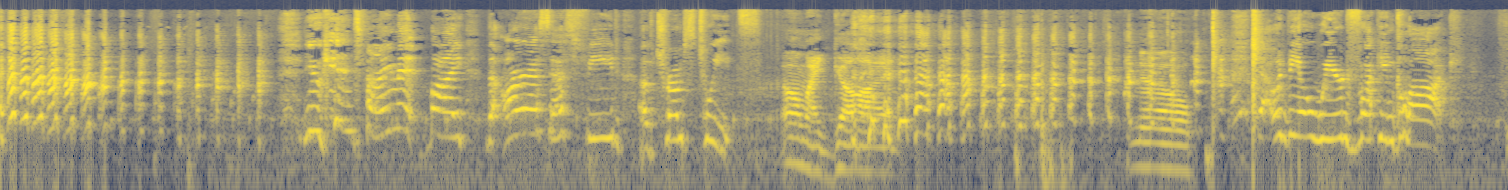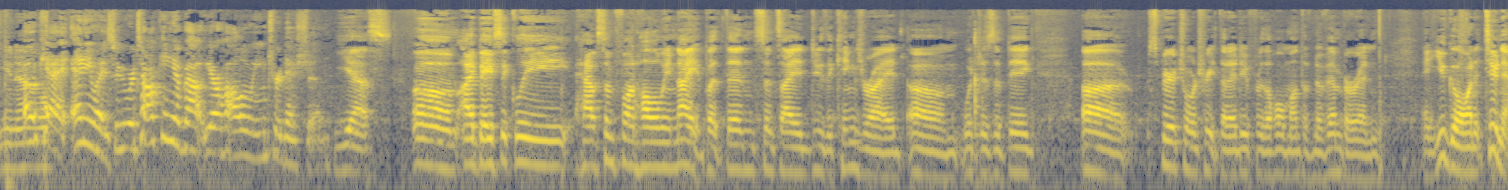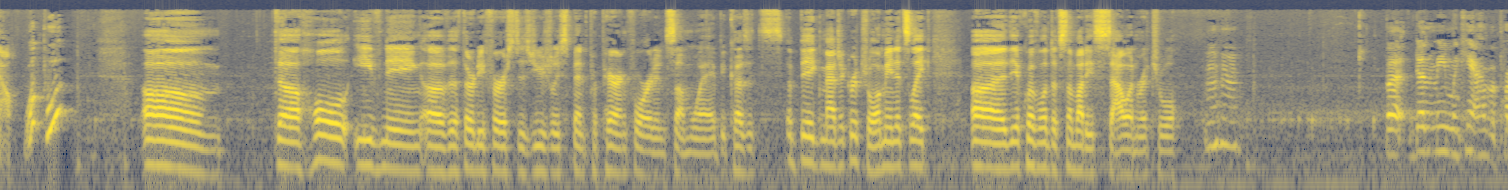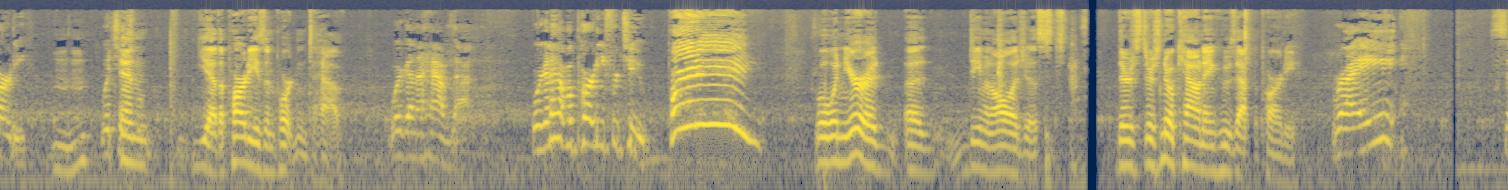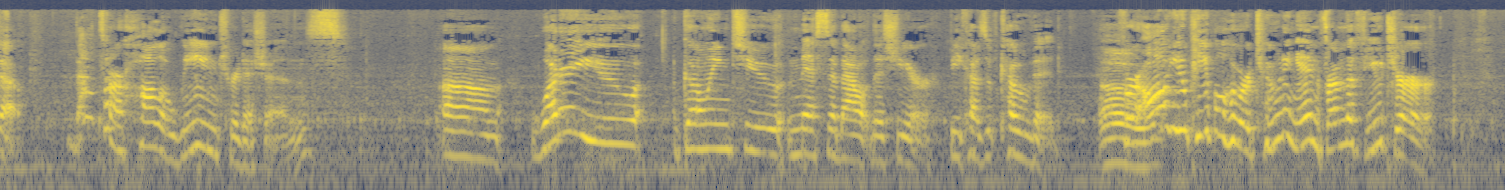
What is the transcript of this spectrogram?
You can time it by the RSS feed of Trump's tweets. Oh my god. no. That would be a weird fucking clock. You know. Okay, anyways, we were talking about your Halloween tradition. Yes. Um, I basically have some fun Halloween night, but then since I do the King's Ride, um, which is a big uh, spiritual retreat that I do for the whole month of November, and and you go on it too now. Whoop whoop. Um, the whole evening of the 31st is usually spent preparing for it in some way because it's a big magic ritual. I mean, it's like uh, the equivalent of somebody's Samhain ritual. Mm-hmm. But doesn't mean we can't have a party, Mm-hmm. which is And yeah, the party is important to have. we're gonna have that. We're gonna have a party for two. Party! Well, when you're a, a demonologist, there's there's no counting who's at the party. Right? So, that's our Halloween traditions. Um, what are you going to miss about this year because of COVID? Oh. For all you people who are tuning in from the future,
